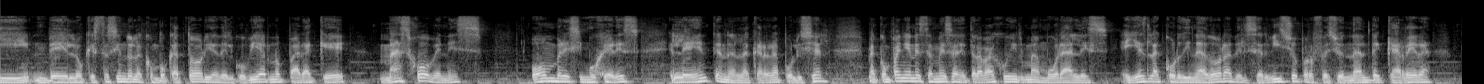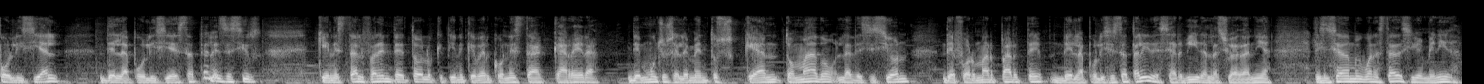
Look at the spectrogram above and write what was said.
y de lo que está haciendo la convocatoria del gobierno para que más jóvenes hombres y mujeres le entren a la carrera policial. Me acompaña en esta mesa de trabajo Irma Morales. Ella es la coordinadora del Servicio Profesional de Carrera Policial de la Policía Estatal, es decir, quien está al frente de todo lo que tiene que ver con esta carrera de muchos elementos que han tomado la decisión de formar parte de la Policía Estatal y de servir a la ciudadanía. Licenciada, muy buenas tardes y bienvenida.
